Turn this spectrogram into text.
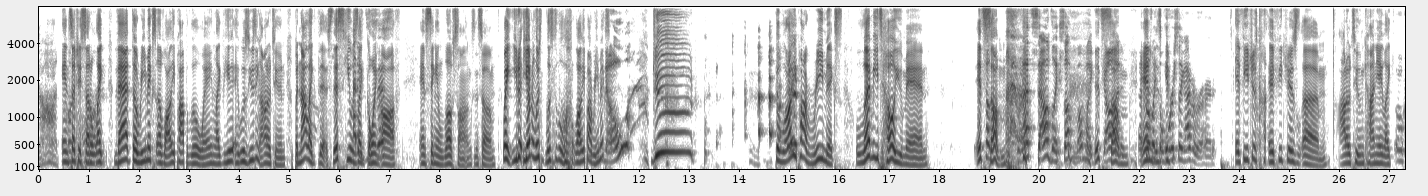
god! in such a subtle on. like that the remix of lollipop with lil wayne like he, he was using autotune but not like this this he was That like going off and singing love songs and so wait you, you haven't listened, listened to the lollipop remix No. dude the lollipop remix let me tell you man it's Sounds- something that sounds like something. Oh my It's god. something. That And sounds like the if- worst thing I've ever heard. it features it features um autotune kanye like Oh,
